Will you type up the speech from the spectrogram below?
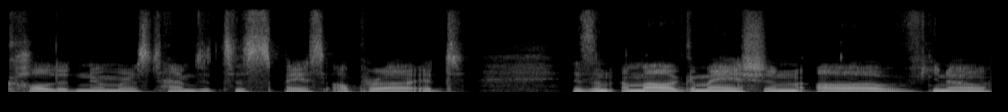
called it numerous times, it's a space opera. It is an amalgamation of you know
